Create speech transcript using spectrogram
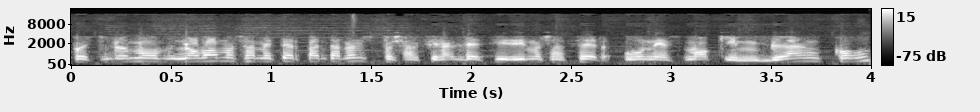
pues no, no vamos a meter pantalones, pues al final decidimos hacer un smoking blanco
